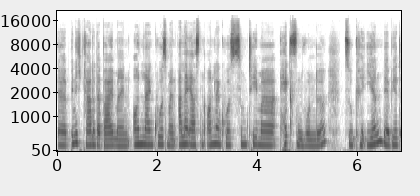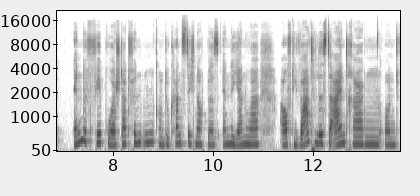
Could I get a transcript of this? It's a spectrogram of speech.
äh, bin ich gerade dabei, meinen Online-Kurs, meinen allerersten Online-Kurs zum Thema Hexenwunde zu kreieren. Der wird Ende Februar stattfinden und du kannst dich noch bis Ende Januar auf die Warteliste eintragen und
